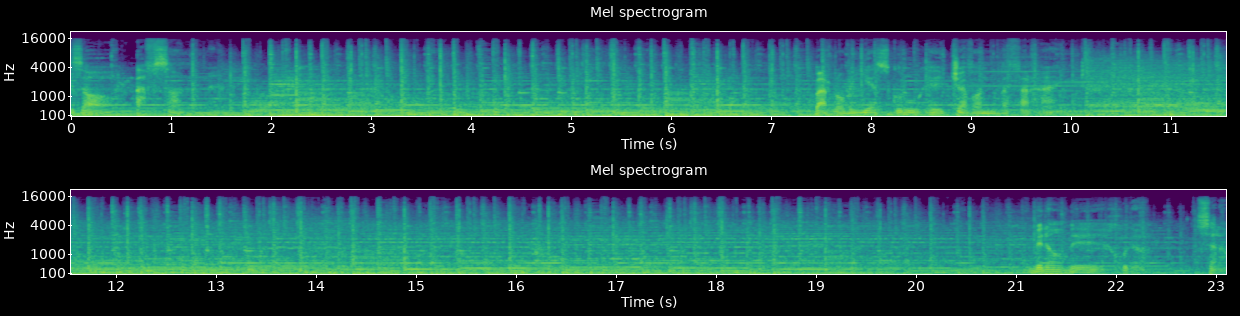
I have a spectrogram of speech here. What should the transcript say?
هزار افسان. برنامه از گروه جوان و فرهنگ. به نام خدا. سلام.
